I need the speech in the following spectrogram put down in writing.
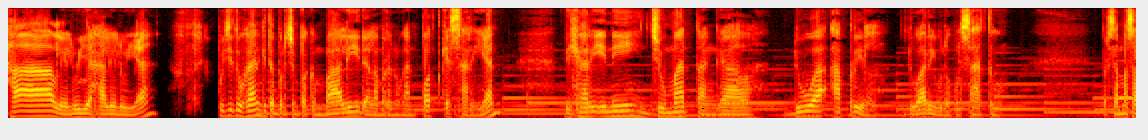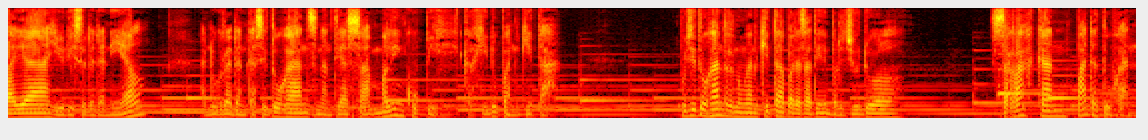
Haleluya, haleluya. Puji Tuhan kita berjumpa kembali dalam Renungan Podcast Harian Di hari ini Jumat tanggal 2 April 2021 Bersama saya Yudi Seda Daniel Anugerah dan kasih Tuhan senantiasa melingkupi kehidupan kita. Puji Tuhan renungan kita pada saat ini berjudul Serahkan pada Tuhan.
